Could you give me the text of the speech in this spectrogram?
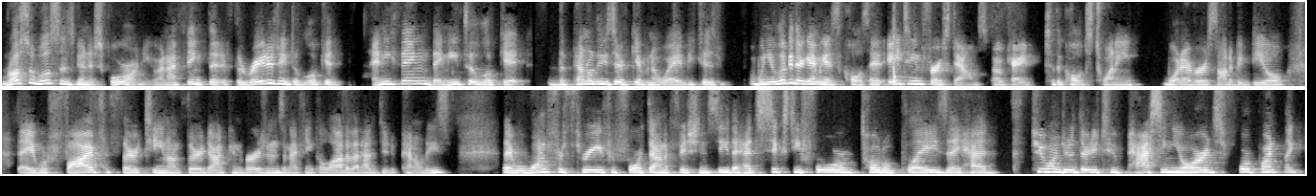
Russell Wilson's going to score on you. And I think that if the Raiders need to look at anything, they need to look at the penalties they've given away because when you look at their game against the Colts, they had 18 first downs. Okay, to the Colts 20, whatever. It's not a big deal. They were five for 13 on third down conversions. And I think a lot of that had to do to penalties. They were one for three for fourth down efficiency. They had 64 total plays. They had 232 passing yards, four point, like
